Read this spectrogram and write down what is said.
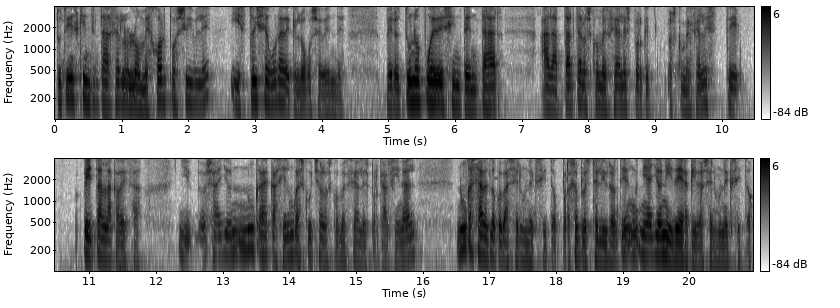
tú tienes que intentar hacerlo lo mejor posible y estoy segura de que luego se vende. Pero tú no puedes intentar adaptarte a los comerciales porque los comerciales te petan la cabeza. o sea, yo nunca, casi nunca escucho a los comerciales porque al final nunca sabes lo que va a ser un éxito. Por ejemplo, este libro, no tenía yo ni idea que iba a ser un éxito.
